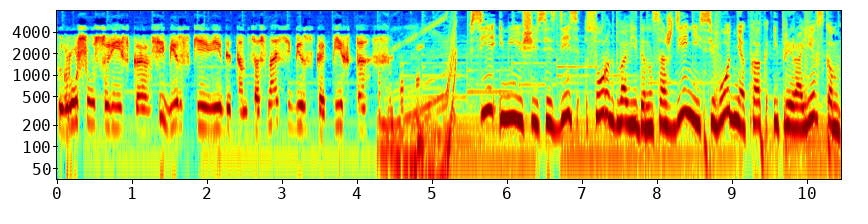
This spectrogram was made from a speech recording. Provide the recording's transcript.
груша уссурийская, сибирские виды, там сосна сибирская, пихта. Все имеющиеся здесь 42 вида насаждений сегодня, как и при Раевском,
